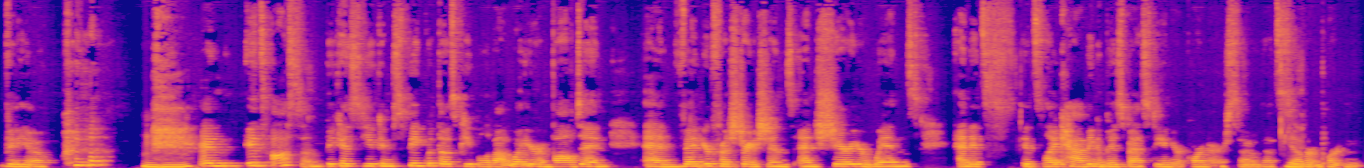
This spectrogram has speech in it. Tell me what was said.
video. Mm-hmm. And it's awesome because you can speak with those people about what you're involved in and vent your frustrations and share your wins. And it's, it's like having a biz bestie in your corner. So that's yep. super important.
